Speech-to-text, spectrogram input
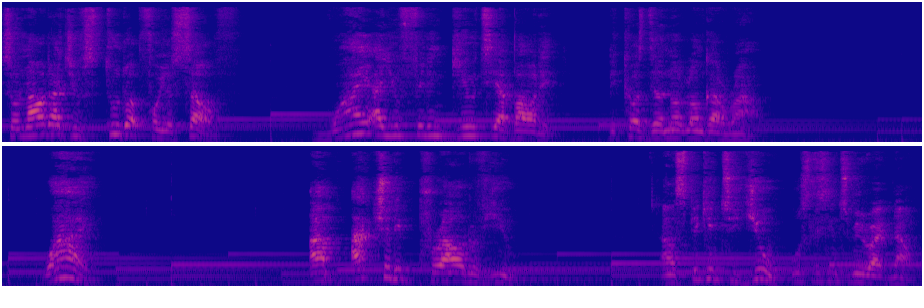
So now that you've stood up for yourself, why are you feeling guilty about it? Because they're no longer around. Why? I'm actually proud of you. I'm speaking to you who's listening to me right now.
